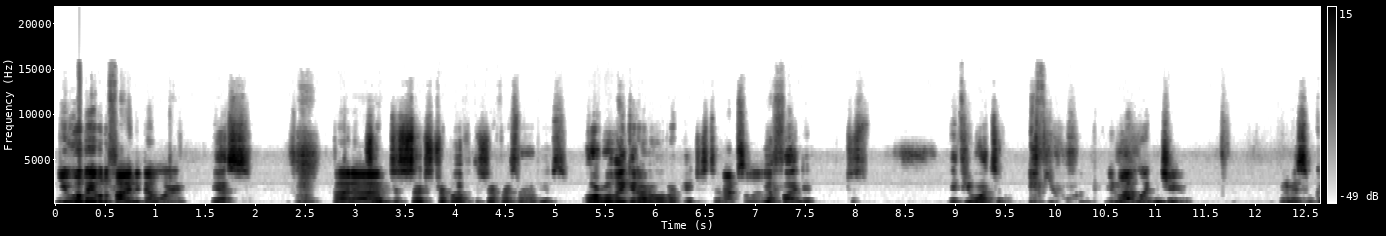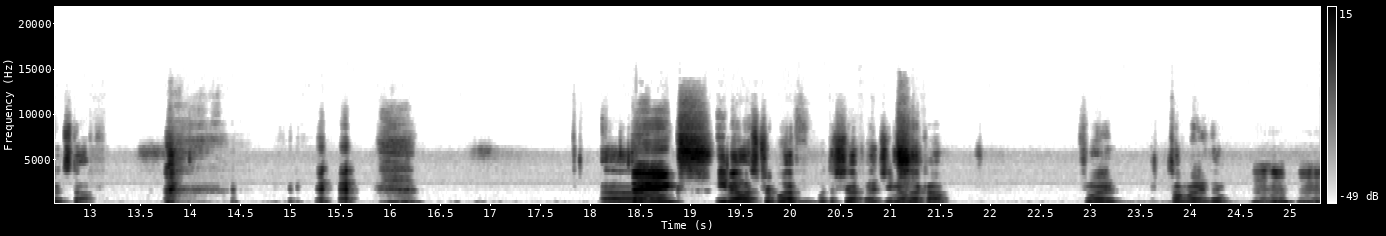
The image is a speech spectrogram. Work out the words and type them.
you will be able to find it. Don't worry. Yes. But so um, just search Triple F with the Chef restaurant reviews, or we'll link it on all of our pages too. absolutely, You'll find it. Just if you want to. If you want. And why wouldn't you? gonna make some good stuff. Um, Thanks. Email us triple F with the chef at gmail.com. If you want to talk about anything. Mm-hmm, mm-hmm.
